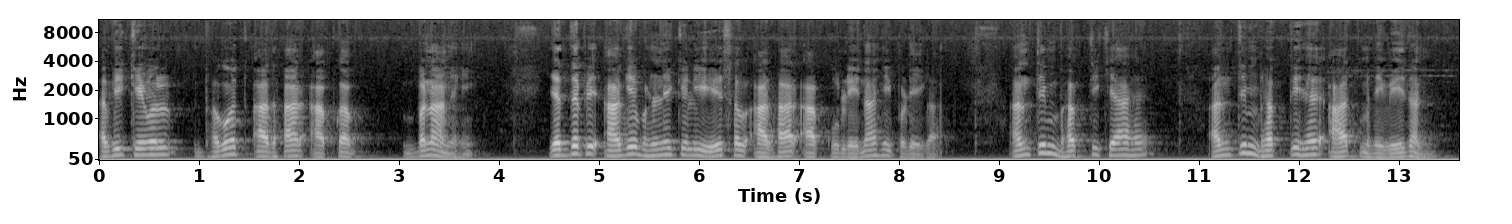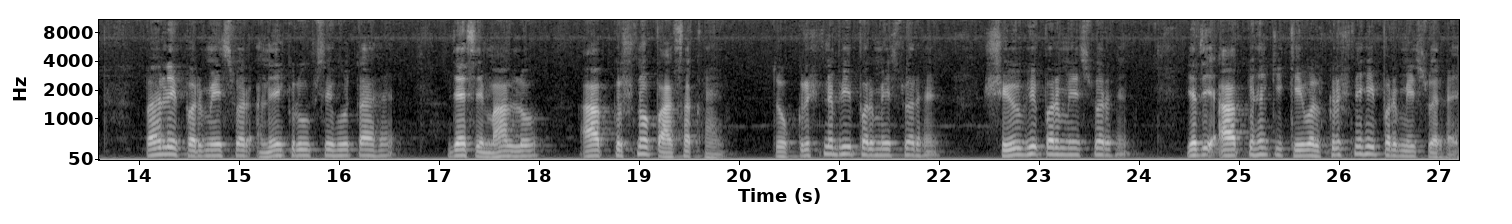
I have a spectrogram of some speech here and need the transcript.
अभी केवल भगवत आधार आपका बना नहीं। यद्यपि आगे बढ़ने के लिए ये सब आधार आपको लेना ही पड़ेगा। अंतिम भक्ति क्या है? अंतिम भक्ति है आत्मनिवेदन। पहले परमेश्वर अनेक रूप से होता है। जैसे मान लो, आप कृष्णोपासक हैं तो कृष्ण भी परमेश्वर हैं, शिव भी परमेश्वर हैं यदि आप कहें कि केवल कृष्ण ही परमेश्वर है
